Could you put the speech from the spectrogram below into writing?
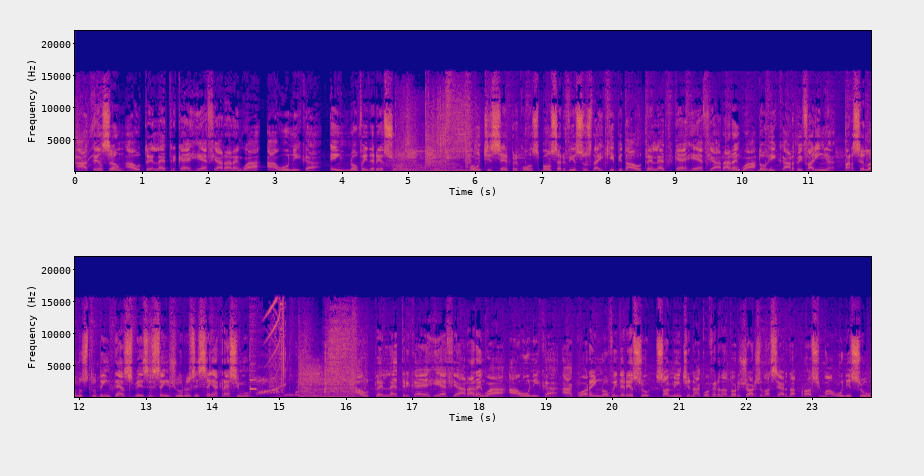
Atenção, Autoelétrica RF Araranguá, a única, em novo endereço. Conte sempre com os bons serviços da equipe da Autoelétrica RF Araranguá, do Ricardo e Farinha. Parcelamos tudo em 10 vezes sem juros e sem acréscimo. Autoelétrica RF Araranguá, a única, agora em novo endereço. Somente na Governador Jorge Lacerda, próximo à Unisul,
